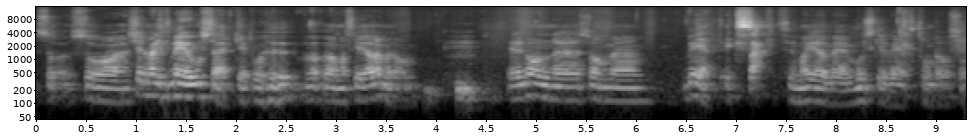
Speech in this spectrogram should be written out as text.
så, så känner man lite mer osäker på hur, vad man ska göra med dem. Mm. Är det någon eh, som eh, vet exakt hur man gör med muskelvenstromboser?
